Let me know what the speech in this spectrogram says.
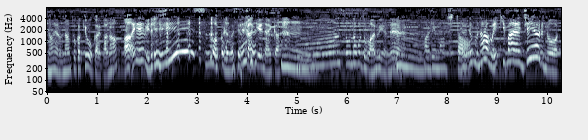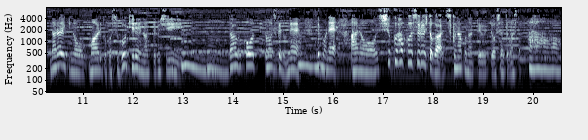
なんやろ、なんとか協会かな？あ、ええみたいな。ええー、わかりません。関係ないか。ううんーん、そんなこともあるんやうね。んありました。えでも奈良も駅前、JR の奈良駅の周りとかすごい綺麗になってるし、ううんん、だいぶ変わってますけどね。うんでもね、あの、宿泊する人が少なくなってるっておっしゃってました。あ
